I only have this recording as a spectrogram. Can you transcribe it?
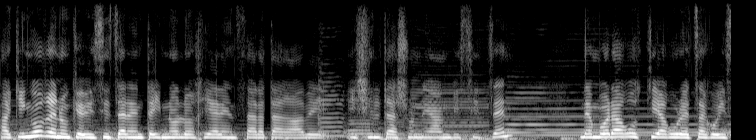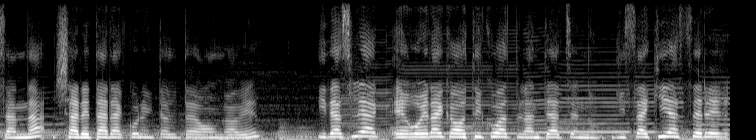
Jakingo genuke bizitzaren teknologiaren zarata gabe isiltasunean bizitzen? Denbora guztia guretzako izan da, saretara konektatuta egon gabe? Idazleak egoera kaotiko bat planteatzen du. Gizakia zer, e-,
